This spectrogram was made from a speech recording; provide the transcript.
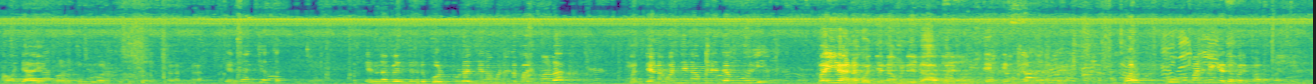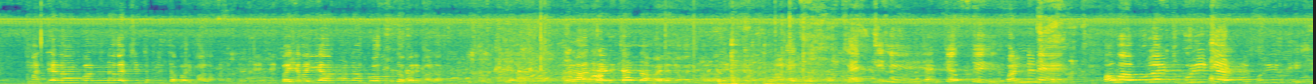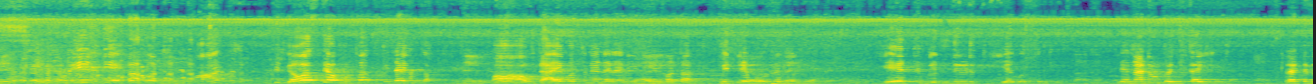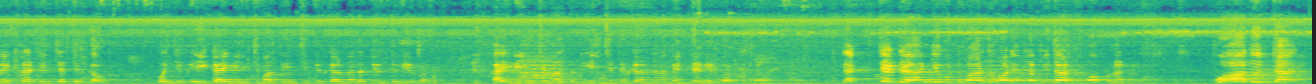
ಅವನ್ ಐದು ಮಣ ತುಂಬಿ ಬರ್ತದೆ ಎನ್ನಂಚ ಎನ್ನ ಬೆಂದಿದ್ದು ಬೊಳ್ಪುಡಂಜಿ ನಮನೆದ ಪರಿಮಳ, ಮಧ್ಯಾಹ್ನ ಗೊಂಜಿ ನಮನೆದ ಮೂರಿ ಬಯ್ಯಾನ ಗೊಂಜಿ ನಮನೆದ ಬೊಳ್ಪು ಮಲ್ಲಿಗೆದ ಪರಿಮಳ. ಮಧ್ಯಾಹ್ನ ಬಣ್ಣಗ ಚಿತ್ತುಪಿಳಿತ ಪರಿಮಳ. ಬಯ್ಯ ಬಯ್ಯ ಬಣ್ಣ ಗೋಪುರದ ಪರಿಮಳ ರಾತ್ರಿ ಚತ್ತ ಮಾಡಿದ ಪರಿಮಳ ಹೆಚ್ಚಿನಿ ಬಣ್ಣನೆ. ಅವ ಮುಲಾಡ್ತು ಗುರಿ ಇಟ್ಟಿ ಗುರಿ ಇಟ್ಟಿ ವ್ಯವಸ್ಥೆ ಮುಟ್ಟ ಹಾ ಅವು ದಾಯ ಗೊತ್ತನೇ ನೀನು ಮತ್ತ ಮಿತ್ತೆ ಬೂರ್ತದೆ ಏತು ಬೆಂದಿಡ್ತು ಏ ಗೊತ್ತು ನೀ ನಡು ಒಂಜಿ ಕೈ ರಟ್ಟು ಮೀಟರ್ ರಟ್ಟು ಇಂಚ ತಿರ್ಗಾವು ಒಂಜಿ ಈ ಕೈ ಇಂಚು ಮತ್ತೆ ಇಂಚು ತಿರ್ಕೊಂಡ ತಿರ್ತೀನಿ ನೀರು ಕೈ ನಿಂಚಿ ಮಲ್ತದ ಇಂಚಿ ತಿರ್ಕೊಂಡ ಮಿತ್ತೆ ನಿಲ್ಬಾರ್ದು ಎಟ್ಟೆಟ್ಟು ಅಂಗಿ ಕುಟ್ಟಬಾರ್ದು ಓಡೆಲ್ಲ ಬಿದ್ದಾಡ್ದು ಪೋಪು ನಾನು ಹೋದು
